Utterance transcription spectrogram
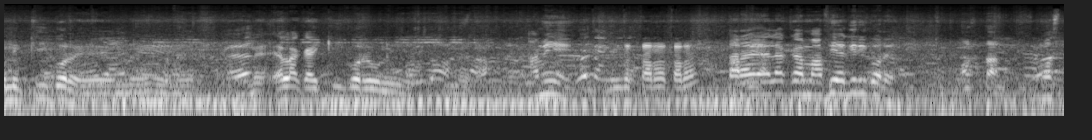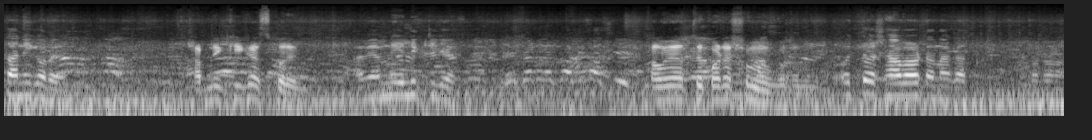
উনি কি করে? মানে মানে এলাকায় কি করে উনি? আমি? তারা তারা? তারা এলাকা মাফিয়াগিরি করে। মস্তান। মস্তানি করে। আপনি কি কাজ করেন? আমি এমনি ইলেকট্রিকের কবে রাত্রে কটার সময় ঘটনা? ওই তো সাড়ে বারোটা নাগাদ ঘটনা।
